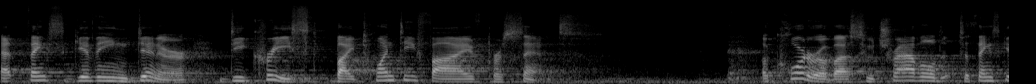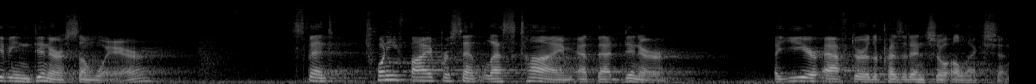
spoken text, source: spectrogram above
at Thanksgiving dinner decreased by 25%. A quarter of us who traveled to Thanksgiving dinner somewhere spent 25% less time at that dinner a year after the presidential election.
